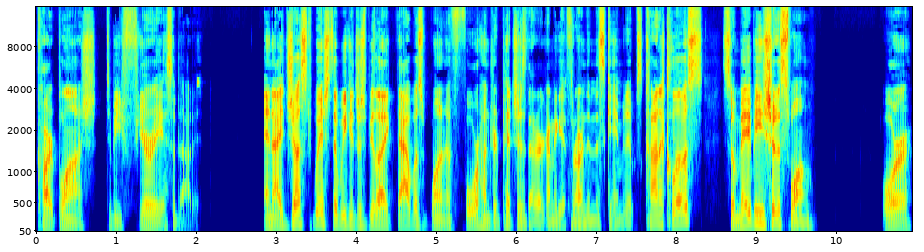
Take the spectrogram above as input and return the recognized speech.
carte blanche to be furious about it. And I just wish that we could just be like, that was one of 400 pitches that are going to get thrown in this game. And it was kind of close. So maybe he should have swung. Or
